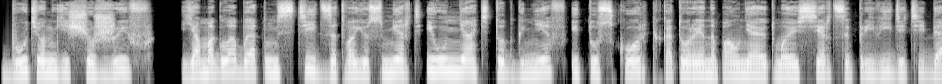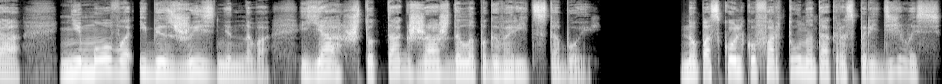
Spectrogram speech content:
будь он еще жив, я могла бы отмстить за твою смерть и унять тот гнев и ту скорбь, которые наполняют мое сердце при виде тебя, немого и безжизненного, я, что так жаждала поговорить с тобой. Но поскольку фортуна так распорядилась,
